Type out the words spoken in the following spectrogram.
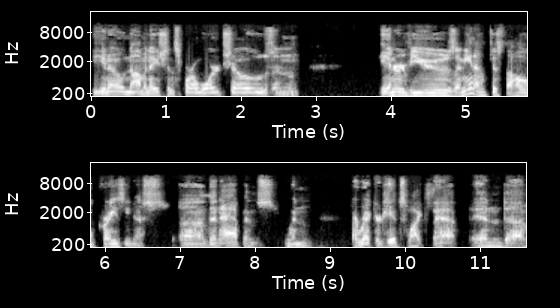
you know nominations for award shows and interviews and you know just the whole craziness uh, that happens when a record hits like that and uh,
